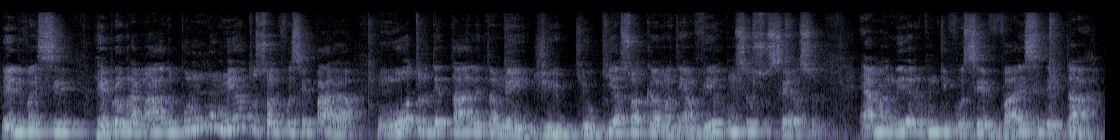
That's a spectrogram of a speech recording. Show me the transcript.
ele vai ser reprogramado por um momento só que você parar. Um outro detalhe também de que o que a sua cama tem a ver com o seu sucesso é a maneira com que você vai se deitar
